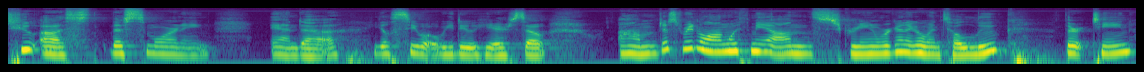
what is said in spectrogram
to us this morning. And uh, you'll see what we do here. So um, just read along with me on the screen. We're going to go into luke 13,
